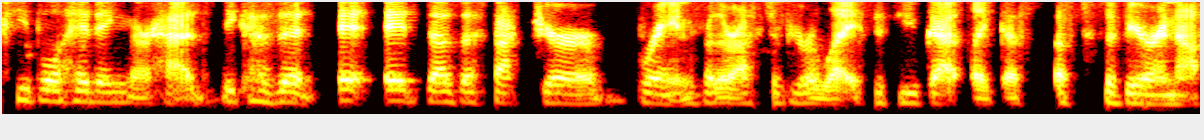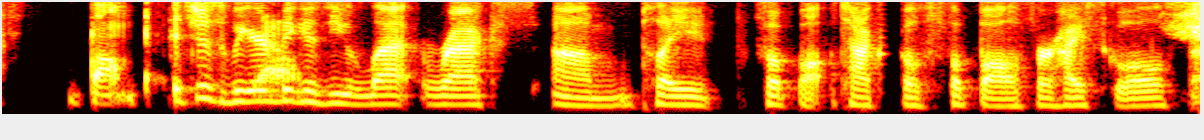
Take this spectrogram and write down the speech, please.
people hitting their heads because it, it it does affect your brain for the rest of your life if you get like a severe enough bump. it's just weird So- because you let Rex um play football tackle football for high school. So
